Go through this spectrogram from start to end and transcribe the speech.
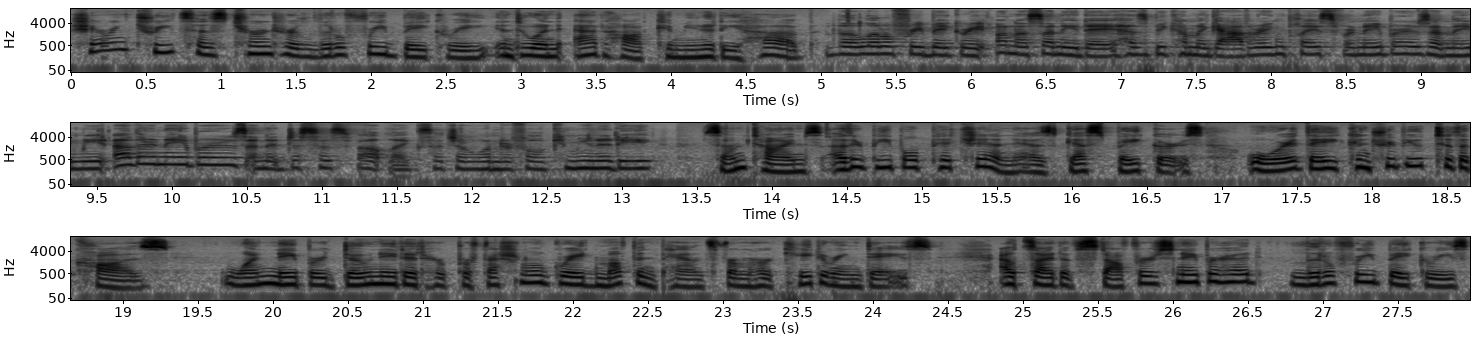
Sharing Treats has turned her Little Free Bakery into an ad hoc community hub. The Little Free Bakery on a sunny day has become a gathering place for neighbors, and they meet other neighbors, and it just has felt like such a wonderful community. Sometimes other people pitch in as guest bakers, or they contribute to the cause. One neighbor donated her professional grade muffin pans from her catering days. Outside of Stauffer's neighborhood, little free bakeries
